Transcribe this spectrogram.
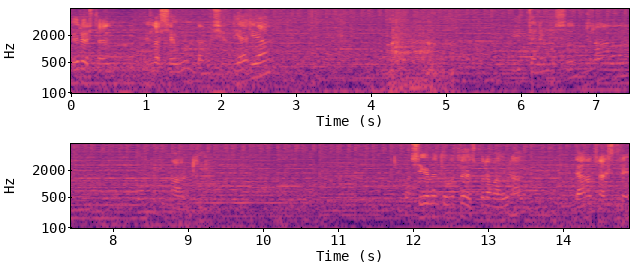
Pero esta es la segunda misión diaria. Y tenemos otra aquí. Consigue 20 monstruos de escuela madura, dan otras 3.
